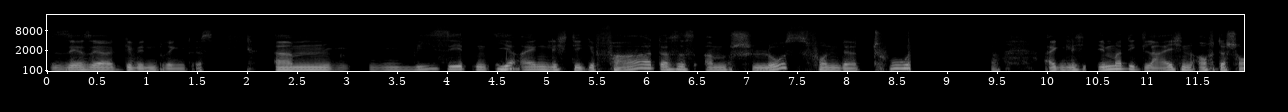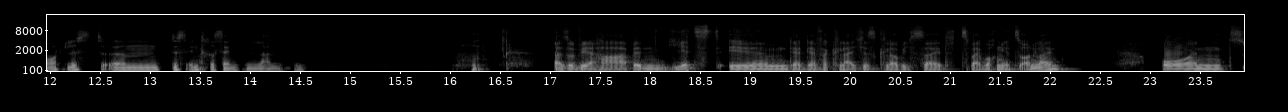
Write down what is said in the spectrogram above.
sehr, sehr gewinnbringend ist. Ähm, wie seht denn ihr eigentlich die Gefahr, dass es am Schluss von der Tool eigentlich immer die gleichen auf der Shortlist ähm, des Interessenten landen? Also wir haben jetzt, ähm, der, der Vergleich ist, glaube ich, seit zwei Wochen jetzt online. Und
